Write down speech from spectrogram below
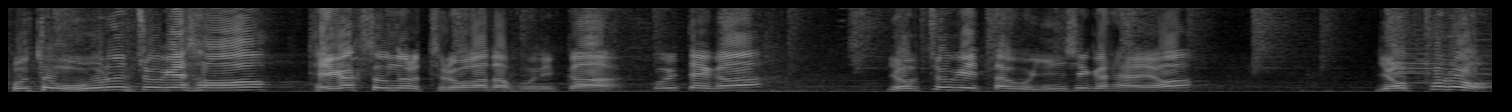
보통 오른쪽에서 대각선으로 들어가다 보니까 골대가 옆쪽에 있다고 인식을 하여 옆으로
